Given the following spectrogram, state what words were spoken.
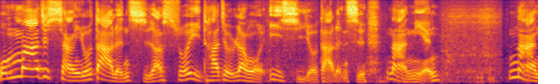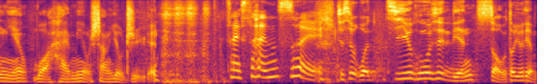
我妈就想有大人吃啊，所以他就让我一起有大人吃。那年，那年我还没有上幼稚园，才三岁，就是我几乎是连走都有点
